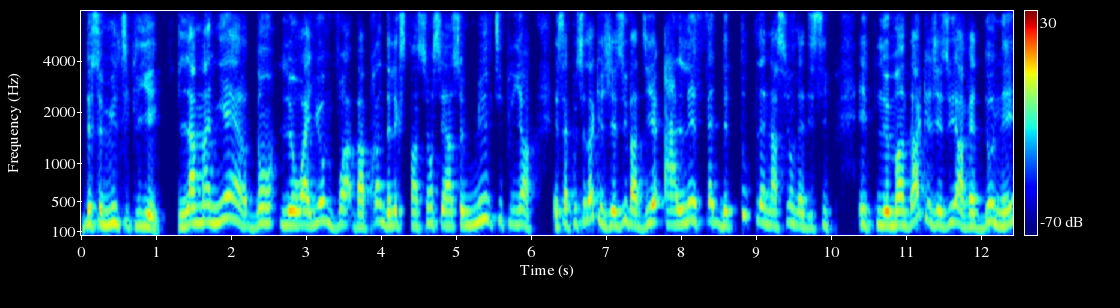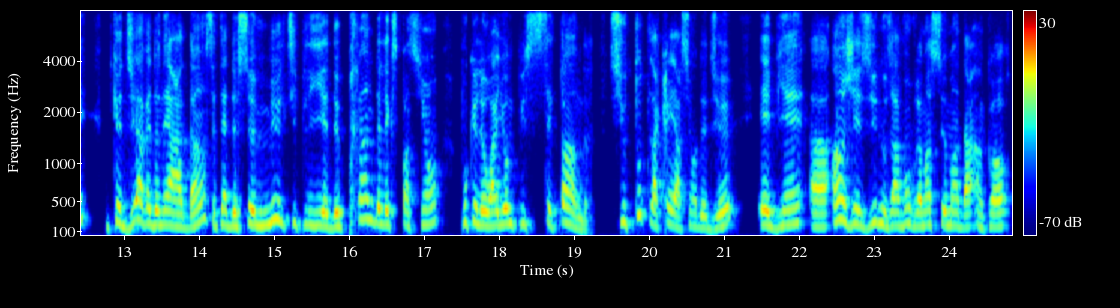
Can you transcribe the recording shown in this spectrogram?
de se multiplier la manière dont le royaume va, prendre de l'expansion, c'est en se multipliant. Et c'est pour cela que Jésus va dire, allez, faites de toutes les nations les disciples. Et le mandat que Jésus avait donné, que Dieu avait donné à Adam, c'était de se multiplier, de prendre de l'expansion pour que le royaume puisse s'étendre sur toute la création de Dieu. Eh bien, euh, en Jésus, nous avons vraiment ce mandat encore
